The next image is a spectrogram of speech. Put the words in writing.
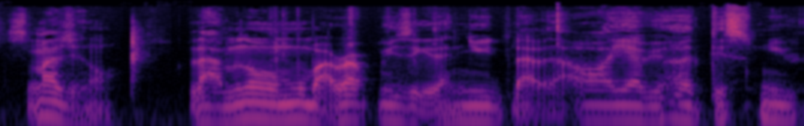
It's mad, you know. Like knowing more about rap music than you. Like, like, oh yeah, have you heard this new?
